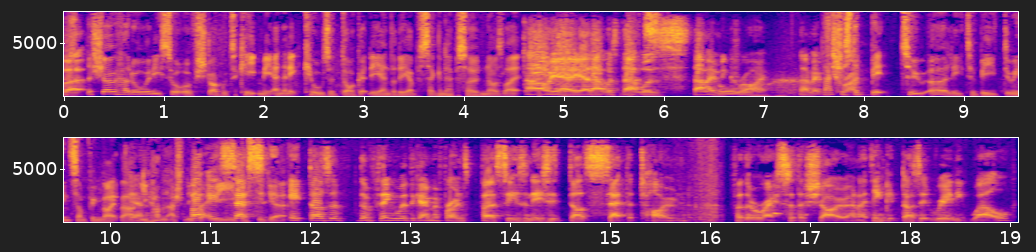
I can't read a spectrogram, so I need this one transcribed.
But The show had already sort of struggled to keep me, and then it kills a dog at the end of the second episode, and I was like, oh yeah, yeah, that was that was that made me cry. Cry. That That's just a bit too early to be doing something like that. Yeah. You haven't actually But got me sets- invested yet. It does. A, the thing with the Game of Thrones first season is it does set the tone for the rest of the show, and I think it does it really well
